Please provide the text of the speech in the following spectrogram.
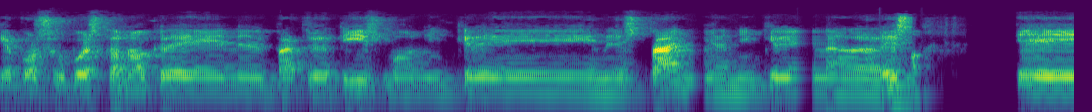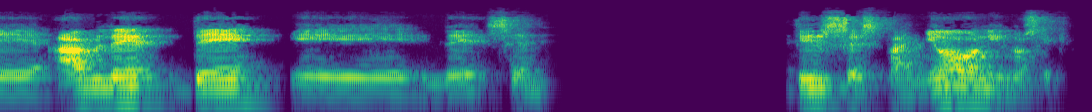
que por supuesto no cree en el patriotismo, ni cree en España, ni cree en nada de eso, eh, hable de, eh, de, sentirse español y no sé,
